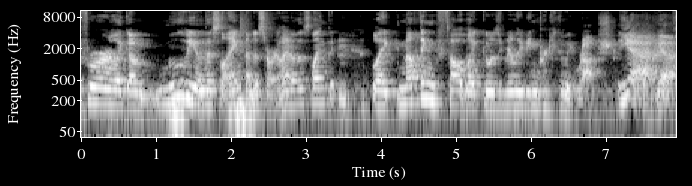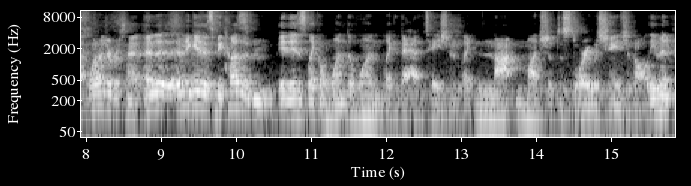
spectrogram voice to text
for like a movie of this length and a storyline of this length, Mm. Like nothing felt like it was really being particularly rushed. Yeah, yeah, one hundred percent. And and again, it's because it is like a one to one, like the adaptation. Like not much of the story was changed at all. Even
